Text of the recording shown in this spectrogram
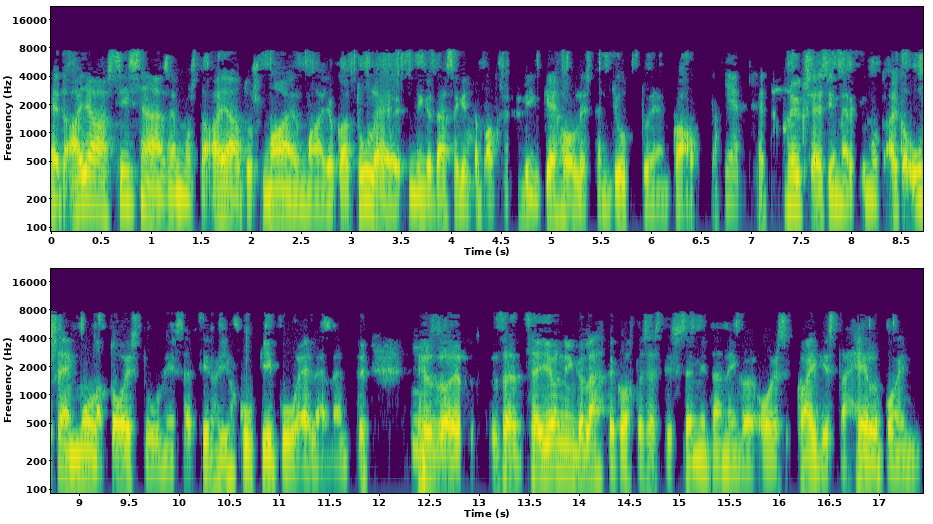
Että ajaa sisään semmoista ajatusmaailmaa, joka tulee, niin kuin tässäkin tapauksessa, hyvin kehollisten juttujen kautta. Yep. Että on yksi esimerkki, mutta aika usein mulla toistuu niissä, että siinä on joku kipuelementti. Mm. Ja se, on, se, se ei ole niin lähtökohtaisesti se, mitä niin olisi kaikista helpoin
